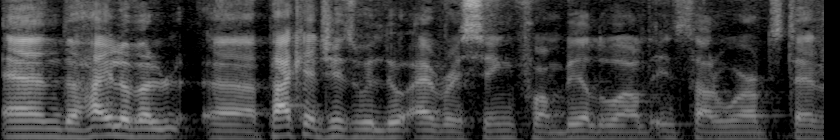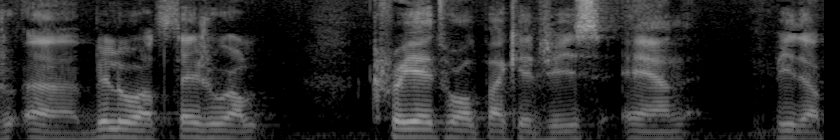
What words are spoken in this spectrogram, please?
And the high-level uh, packages will do everything from build world, install world, stage, uh, build world, stage world, create world packages, and be done.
